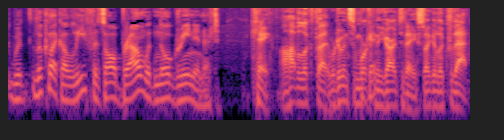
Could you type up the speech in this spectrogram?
with look like a leaf. It's all brown with no green in it. Okay, I'll have a look for that. We're doing some work in the yard today, so I can look for that.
